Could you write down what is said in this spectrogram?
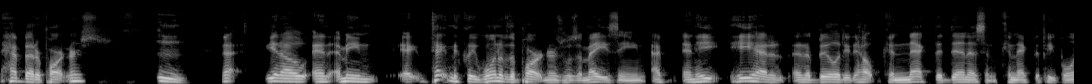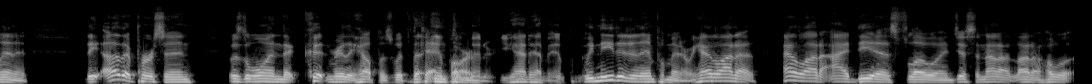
have better partners. Mm. Now, you know, and I mean, eh, technically, one of the partners was amazing, I, and he he had an ability to help connect the dentist and connect the people in it. The other person was the one that couldn't really help us with the, the implementer. Part. You had to have an implementer. We needed an implementer. We had a lot of had a lot of ideas flowing, just not a lot of whole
